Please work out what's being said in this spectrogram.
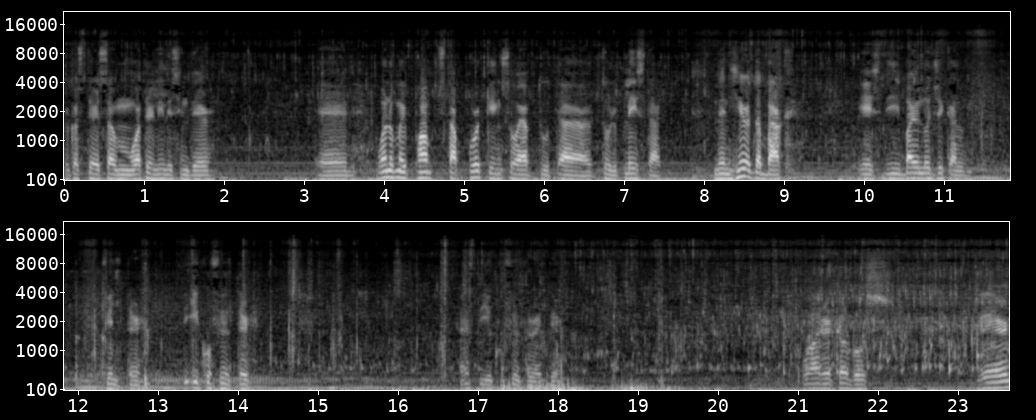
because there's some water lilies in there. And one of my pumps stopped working, so I have to uh, to replace that. And then here at the back is the biological filter, the eco filter. Eco filter right there. Water goes there.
